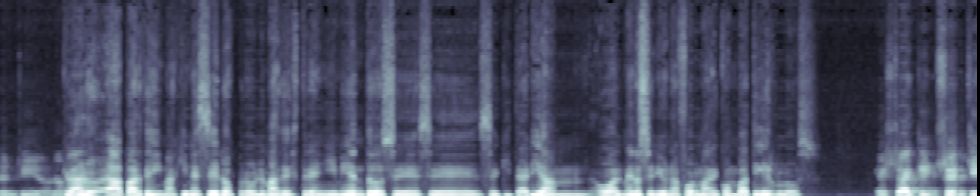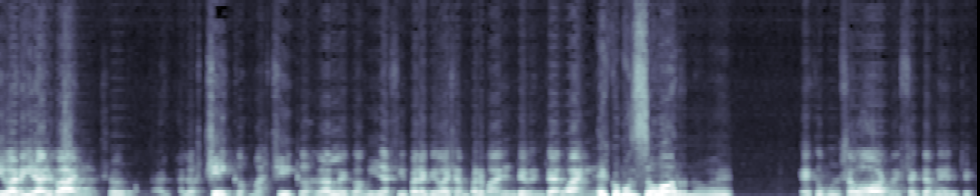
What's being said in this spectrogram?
sentido, ¿no? Claro, aparte, imagínese, los problemas de estreñimiento se, se, se quitarían, o al menos sería una forma de combatirlos. Exacto, incentivar ir al baño. Yo, a, los chicos, más chicos, darle comida así para que vayan permanentemente al baño. Es como un soborno, ¿eh? Es como un soborno, exactamente.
